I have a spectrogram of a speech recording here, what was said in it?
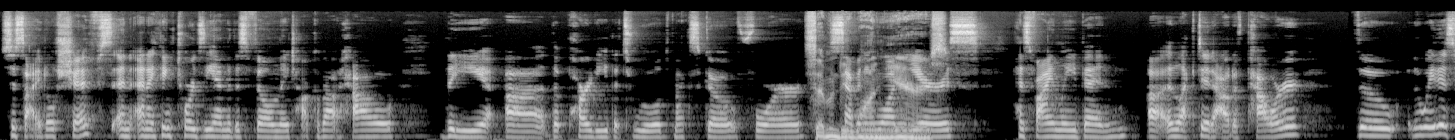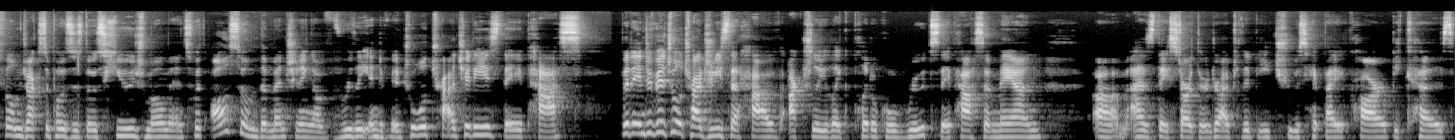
societal shifts. And, and I think towards the end of this film, they talk about how the uh, the party that's ruled Mexico for 71, 71 years. years. has finally been uh, elected out of power. The, the way this film juxtaposes those huge moments with also the mentioning of really individual tragedies they pass, but individual tragedies that have actually like political roots. They pass a man um, as they start their drive to the beach who was hit by a car because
